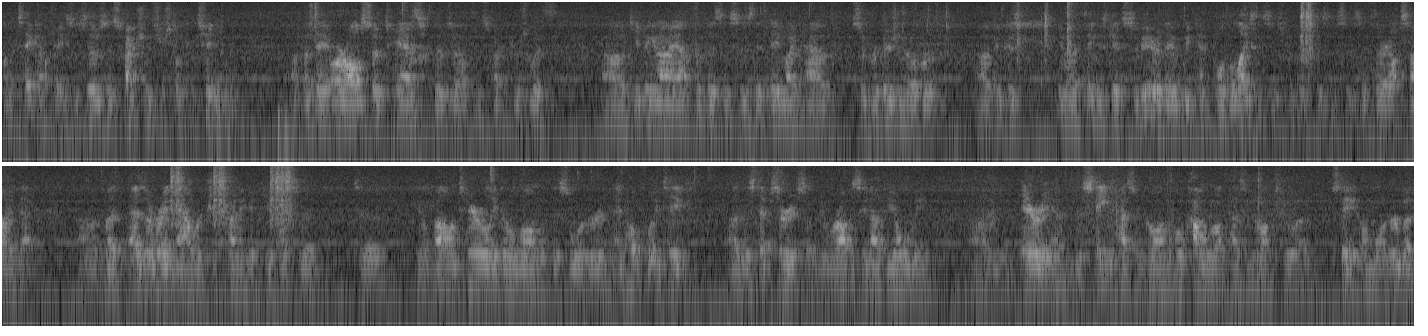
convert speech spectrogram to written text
on the takeout basis, those inspections are still continuing. Uh, But they are also tasked, those health inspectors, with uh, keeping an eye out for businesses that they might have supervision over. uh, Because, you know, if things get severe, they, we can pull the licenses from those businesses if they're outside that. Uh, But as of right now, we're just trying to get people to, to, you know, voluntarily go along with this order and, and hopefully take uh, the step seriously. I mean, we're obviously not the only um, area. The state hasn't gone, the whole Commonwealth hasn't gone to a stay-at-home order, but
